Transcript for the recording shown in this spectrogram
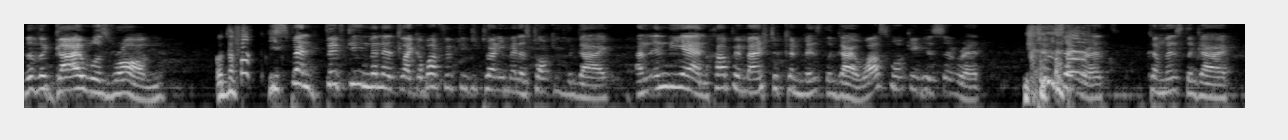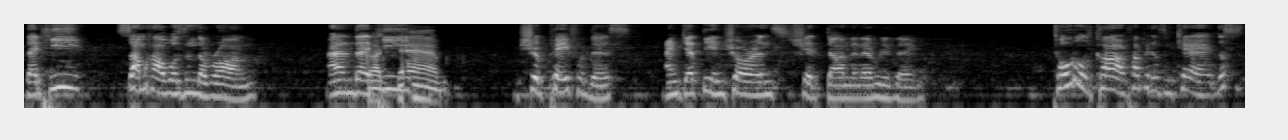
that the guy was wrong. What the fuck? He spent 15 minutes, like about 15 to 20 minutes, talking to the guy, and in the end, Hape managed to convince the guy while smoking his cigarette, two cigarettes, convince the guy that he somehow was in the wrong, and that God he damn. should pay for this and get the insurance shit done and everything. Totaled car, Happy doesn't care. This is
